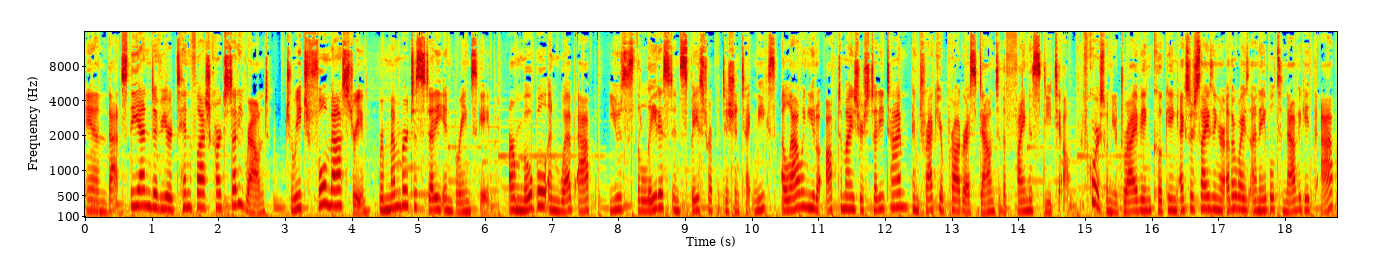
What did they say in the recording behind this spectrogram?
And that's the end of your 10 flashcard study round. To reach full mastery, remember to study in Brainscape. Our mobile and web app uses the latest in spaced repetition techniques, allowing you to optimize your study time and track your progress down to the finest detail. Of course, when you're driving, cooking, exercising, or otherwise unable to navigate the app,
